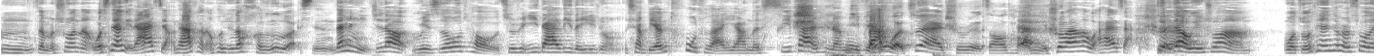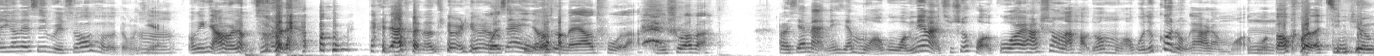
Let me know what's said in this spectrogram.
嗯，怎么说呢？我现在给大家讲，大家可能会觉得很恶心，但是你知道 risotto 就是意大利的一种像别人吐出来一样的稀饭似的米饭。你别，我最爱吃 risotto，你说完了我还咋吃？对，但我跟你说啊，我昨天就是做了一个类似于 risotto 的东西。嗯我跟你讲我是怎么做的，大家可能听着听着，我现在已经准备要吐了，你说吧。我先买那些蘑菇，我们那天晚上去吃火锅，然后剩了好多蘑菇，就各种各样的蘑菇，嗯包括了金针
